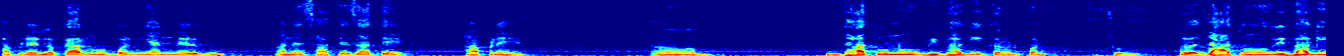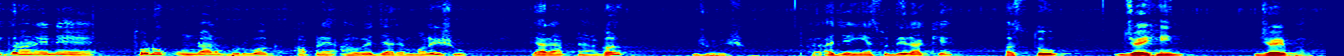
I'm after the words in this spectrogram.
આપણે લકારનું પણ જ્ઞાન મેળવ્યું અને સાથે સાથે આપણે ધાતુનું વિભાગીકરણ પણ જોયું. હવે ધાતુનું વિભાગીકરણ એને થોડુંક ઊંડાણપૂર્વક આપણે હવે જ્યારે મળીશું, ત્યારે આપણે આગળ જોઈશું. આજે અહીંયા સુધી રાખીએ. અસ્તુ, જય હિન્દ. જય ભારત.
